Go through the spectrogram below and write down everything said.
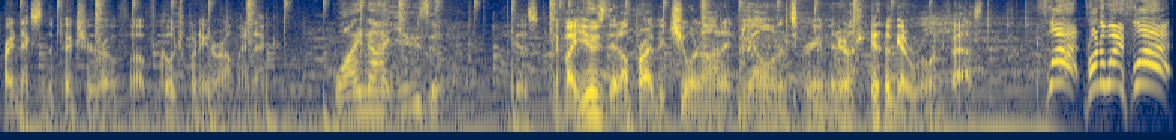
right next to the picture of, of Coach putting it around my neck. Why not use it? Because if I used it, I'll probably be chewing on it and yelling and screaming. It'll, it'll get ruined fast. Flat! Run away flat!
